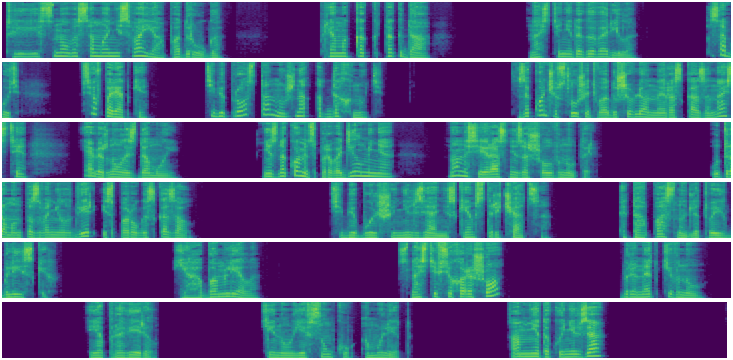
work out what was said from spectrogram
«Ты снова сама не своя, подруга. Прямо как тогда». Настя не договорила. «Забудь, все в порядке. Тебе просто нужно отдохнуть». Закончив слушать воодушевленные рассказы Насти, я вернулась домой. Незнакомец проводил меня, но на сей раз не зашел внутрь. Утром он позвонил в дверь и с порога сказал. «Тебе больше нельзя ни с кем встречаться. Это опасно для твоих близких». Я обомлела. «С Настей все хорошо?» Брюнет кивнул. Я проверил. Кинул ей в сумку амулет. А мне такой нельзя?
